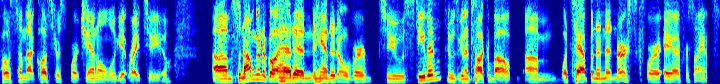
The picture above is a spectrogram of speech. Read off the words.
post in that cluster support channel and we'll get right to you. Um, so now I'm going to go ahead and hand it over to Stephen, who's going to talk about um, what's happening at NERSC for AI for Science.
